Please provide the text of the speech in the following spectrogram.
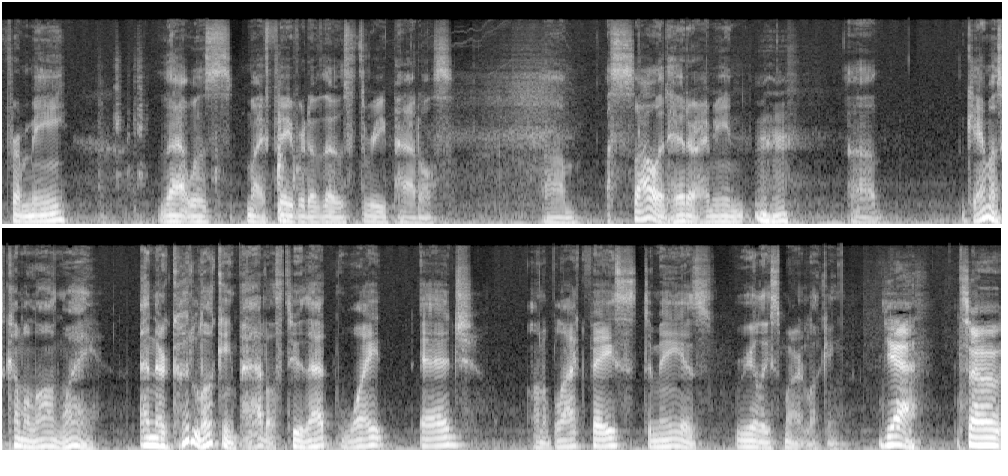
for me, that was my favorite of those three paddles. Um, a solid hitter. I mean, mm-hmm. uh, Gamma's come a long way. And they're good looking paddles, too. That white edge on a black face to me is really smart looking. Yeah. So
